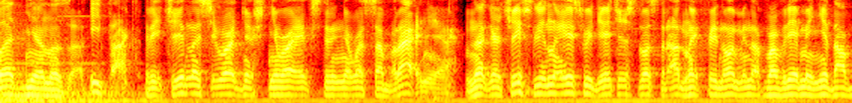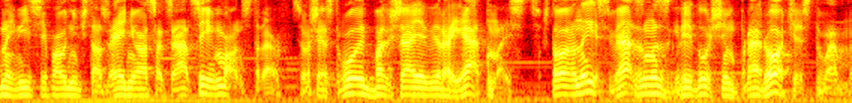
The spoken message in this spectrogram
Два дня назад. Итак, причина сегодняшнего экстренного собрания – многочисленные свидетельства странных феноменов во время недавней миссии по уничтожению Ассоциации монстров. Существует большая вероятность, что они связаны с грядущим пророчеством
